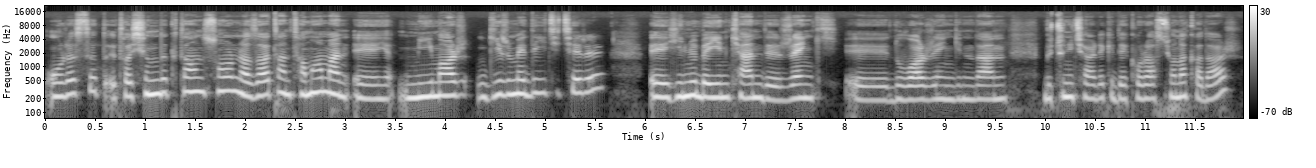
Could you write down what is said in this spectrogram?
Orası taşındıktan sonra zaten tamamen e, mimar girmedi hiç içeri. E, Hilmi Bey'in kendi renk, e, duvar renginden bütün içerideki dekorasyona kadar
